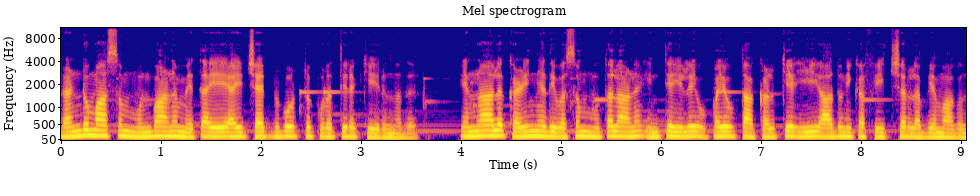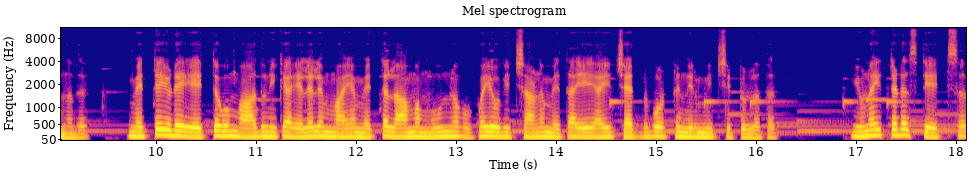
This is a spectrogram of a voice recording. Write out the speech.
രണ്ടു മാസം മുൻപാണ് Meta A I chat bot പുറത്തിറക്കിയിരുന്നത്. എന്നാൽ കഴിഞ്ഞ ദിവസം മുതലാണ് ഇന്ത്യയിലെ ഉപയോക്താക്കൾക്ക് ഈ ആധുനിക ഫീച്ചർ ലഭ്യമാകുന്നത്. മെറ്റയുടെ ഏറ്റവും ആധുനിക എലലമായ മെറ്റ ലാമ മൂന്ന് ഉപയോഗിച്ചാണ് Meta A I chat bot നിർമ്മിച്ചിട്ടുള്ളത്. United States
